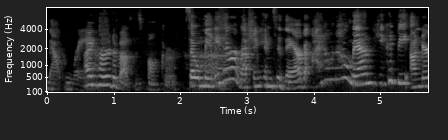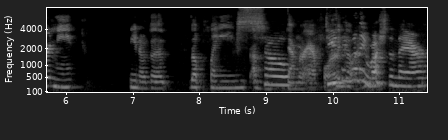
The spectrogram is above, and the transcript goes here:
mountain range. I heard about this bunker. So maybe they were rushing him to there, but I don't know, man. He could be underneath, you know, the the plains of So, Denver Airport. Do you think when they rushed them there,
